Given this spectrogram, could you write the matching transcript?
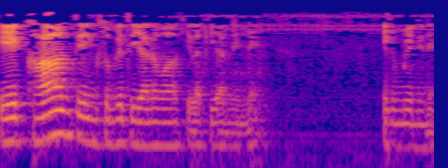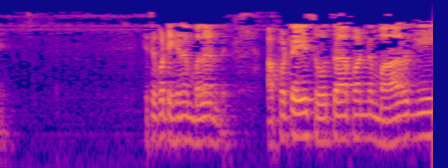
ඒකාන්තයෙන් සුගති යනවා කියලා කියන්නේ නැහැ. එහෙම වෙන්නේ නැහැ. එතකොට එහෙනම් බලන්න අපට ඒ සෝතාපන්න මාර්ගයේ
